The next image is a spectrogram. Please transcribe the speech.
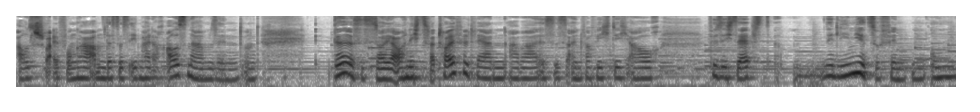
Ausschweifungen haben, dass das eben halt auch Ausnahmen sind und es soll ja auch nichts verteufelt werden, aber es ist einfach wichtig, auch für sich selbst äh, eine Linie zu finden, um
